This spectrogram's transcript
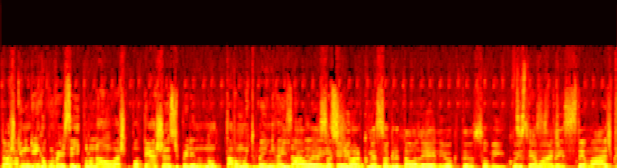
Tá. Acho que ninguém que eu conversei falou, não, eu acho que tem a chance de perder. Não tava muito bem enraizado. Então, é, é, só que aí time. na hora que começou a gritar olé, né, eu que sou meio coisa Sistemático. bem sistemático,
